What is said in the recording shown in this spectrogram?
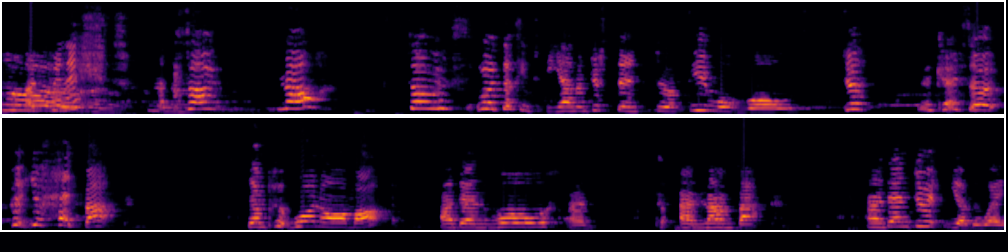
I finished. So now so we're getting to the end. I'm just going to do a few more rolls. Just okay. So put your head back, then put one arm up, and then roll and and land back, and then do it the other way.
